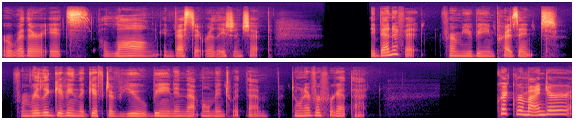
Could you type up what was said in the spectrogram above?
or whether it's a long, invested relationship, they benefit from you being present, from really giving the gift of you being in that moment with them. Don't ever forget that. Quick reminder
